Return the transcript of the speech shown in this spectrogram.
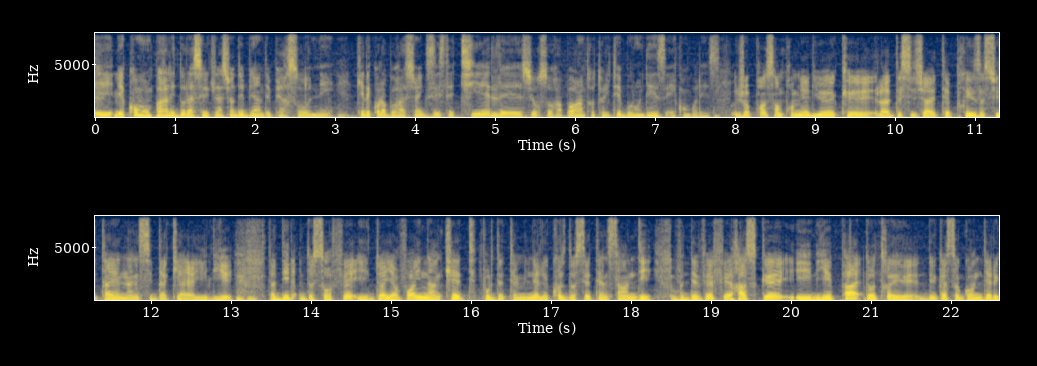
Et, et, comme on parle de la circulation des biens des personnes, quelle collaboration existe-t-il euh, sur ce rapport entre autorités burundaises et congolaises? Je pense en premier lieu que la décision a été prise suite à un incident qui a eu lieu. Mhm. C'est-à-dire, de ce fait, il doit y avoir une enquête pour déterminer déterminer les causes de cet incendie. Vous devez faire à ce qu'il n'y ait pas d'autres dégâts secondaires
